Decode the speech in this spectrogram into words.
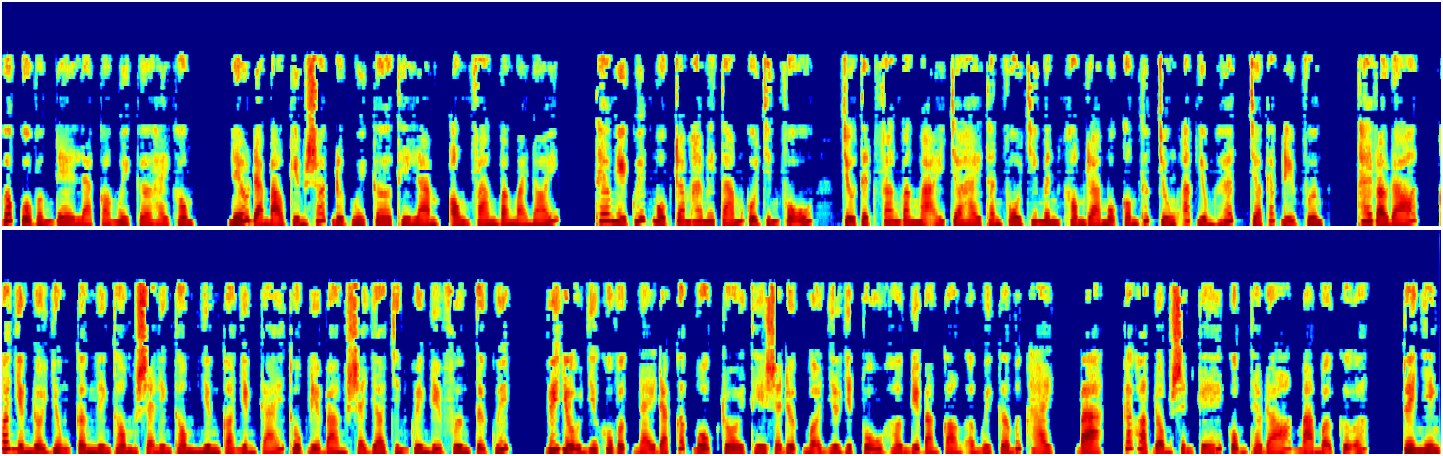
gốc của vấn đề là có nguy cơ hay không. Nếu đảm bảo kiểm soát được nguy cơ thì làm, ông Phan Văn Mãi nói. Theo nghị quyết 128 của chính phủ, Chủ tịch Phan Văn Mãi cho hay thành phố Hồ Chí Minh không ra một công thức chung áp dụng hết cho các địa phương. Thay vào đó, có những nội dung cần liên thông sẽ liên thông nhưng có những cái thuộc địa bàn sẽ do chính quyền địa phương tự quyết. Ví dụ như khu vực này đạt cấp 1 rồi thì sẽ được mở nhiều dịch vụ hơn địa bàn còn ở nguy cơ mức 2, 3, các hoạt động sinh kế cũng theo đó mà mở cửa. Tuy nhiên,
